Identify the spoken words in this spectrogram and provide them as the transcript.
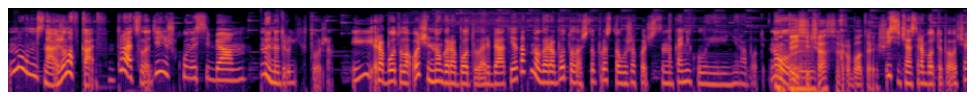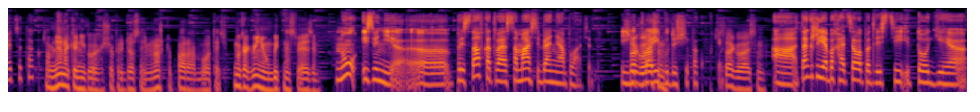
ну, не знаю, жила в кайф. Тратила денежку на себя, ну и на других тоже. И работала, очень много работала, ребят. Я так много работала, что просто уже хочется на каникулы и не работать. Ну, Ну, ты и сейчас работаешь. и сейчас работаю, получается так. А мне на каникулах еще придется немножко поработать. Ну, как минимум, быть на связи. Ну, извини, э, приставка твоя сама себя не оплатит. И твои Согласен. будущие покупки. Согласен. А также я бы хотела подвести итоги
